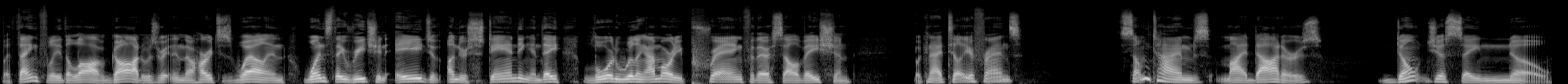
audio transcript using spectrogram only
But thankfully, the law of God was written in their hearts as well. And once they reach an age of understanding, and they, Lord willing, I'm already praying for their salvation. But can I tell you, friends, sometimes my daughters don't just say no.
